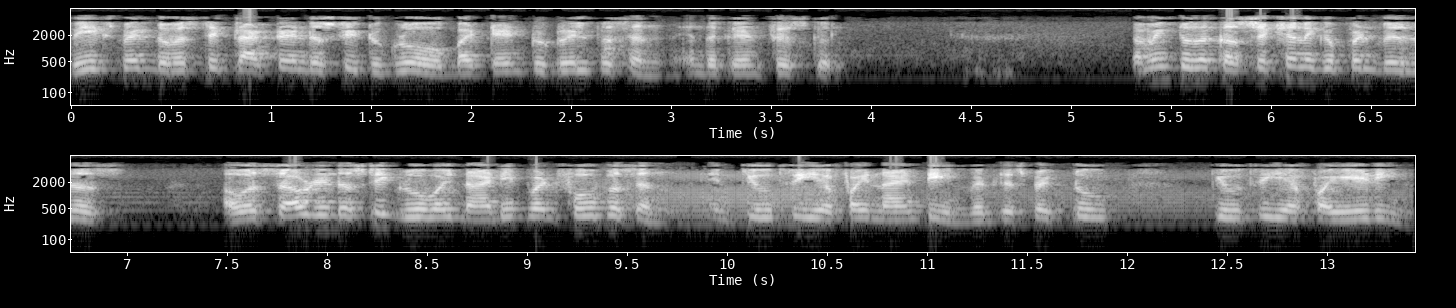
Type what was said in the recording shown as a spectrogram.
We expect domestic tractor industry to grow by 10 to 12% in the current fiscal. Coming to the construction equipment business, our served industry grew by 19.4% in Q3 FY19 with respect to Q3 FY18.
